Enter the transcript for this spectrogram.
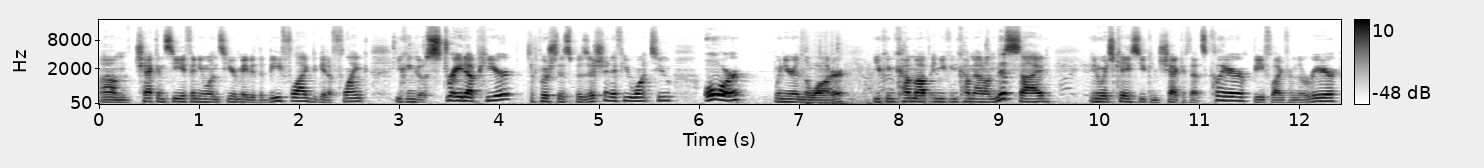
um, check and see if anyone's here, maybe the B flag to get a flank. You can go straight up here to push this position if you want to, or when you're in the water. You can come up and you can come out on this side, in which case you can check if that's clear, B flag from the rear,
